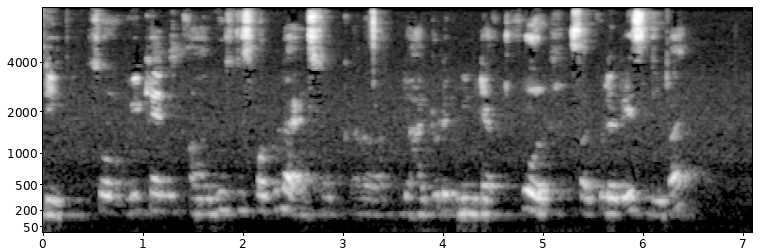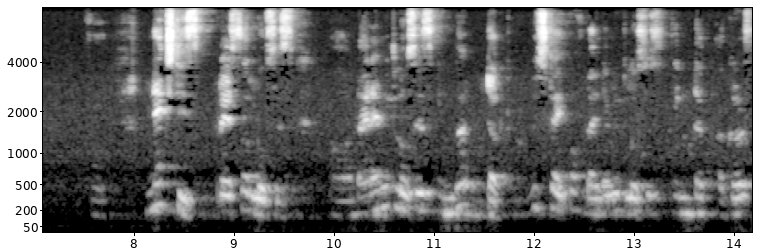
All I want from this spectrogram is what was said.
d. So we can uh, use this formula and so uh, the hydraulic mean depth for circular is d by 4. Next is pressure losses. Uh, dynamic losses in the duct. Which type of dynamic losses in duct occurs?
